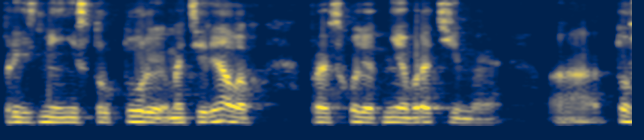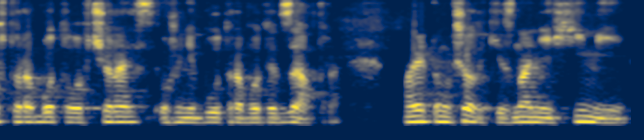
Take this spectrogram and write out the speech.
при изменении структуры материалов происходят необратимые. А, то, что работало вчера, уже не будет работать завтра. Поэтому все-таки знание химии,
